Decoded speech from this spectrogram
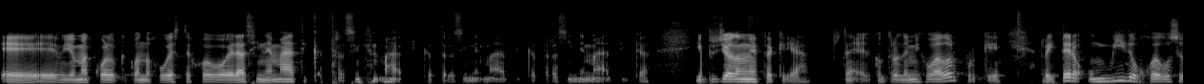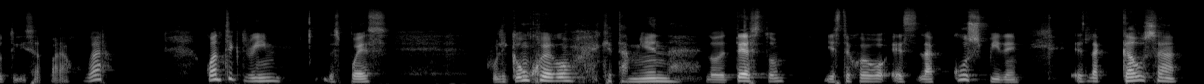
Eh, yo me acuerdo que cuando jugué este juego era cinemática tras cinemática, tras cinemática, tras cinemática. Y pues yo la neta quería pues, el control de mi jugador porque, reitero, un videojuego se utiliza para jugar. Quantic Dream después publicó un juego que también lo detesto y este juego es la cúspide, es la causa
